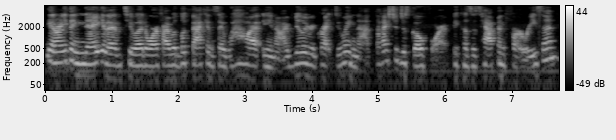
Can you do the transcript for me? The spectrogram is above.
you know anything negative to it or if i would look back and say wow I, you know i really regret doing that that i should just go for it because it's happened for a reason.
